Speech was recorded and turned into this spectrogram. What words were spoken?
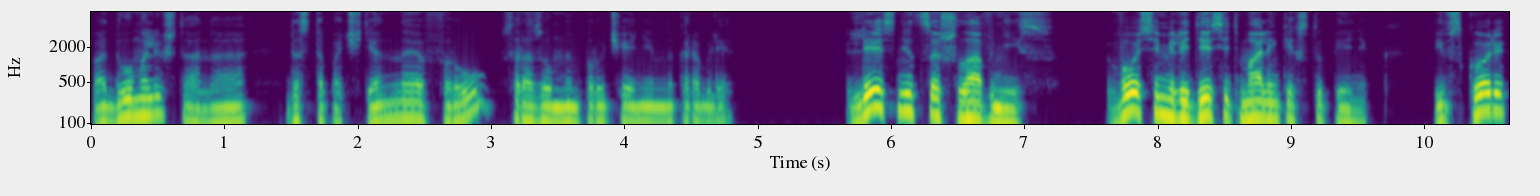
подумали, что она достопочтенная фру с разумным поручением на корабле. Лестница шла вниз. Восемь или десять маленьких ступенек. И вскоре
